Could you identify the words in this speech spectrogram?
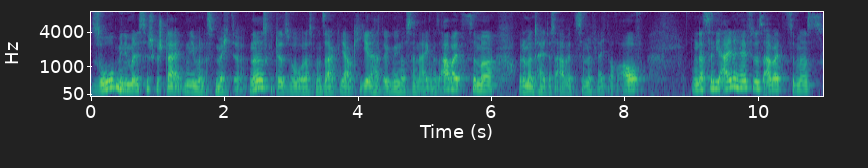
so minimalistisch gestalten, wie man das möchte. Ne? Es gibt ja so, dass man sagt, ja, okay, jeder hat irgendwie noch sein eigenes Arbeitszimmer oder man teilt das Arbeitszimmer vielleicht auch auf. Und das sind die eine Hälfte des Arbeitszimmers,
